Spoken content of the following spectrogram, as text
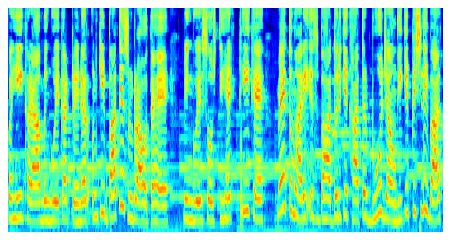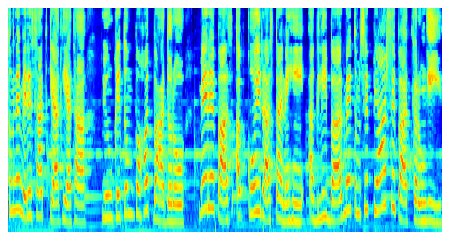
वहीं खड़ा मिंगुए का ट्रेनर उनकी बातें सुन रहा होता है। मिंगुए सोचती है, ठीक है, मैं तुम्हारी इस बहादुरी के खातर भूल जाऊँगी कि पिछली बार तुमने मेरे साथ क्या किया था। क्योंकि तुम बहुत बहादुर हो। मेरे पास अब कोई रास्ता नहीं। अगली बार मैं तुमसे प्यार से बात करूँगी।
